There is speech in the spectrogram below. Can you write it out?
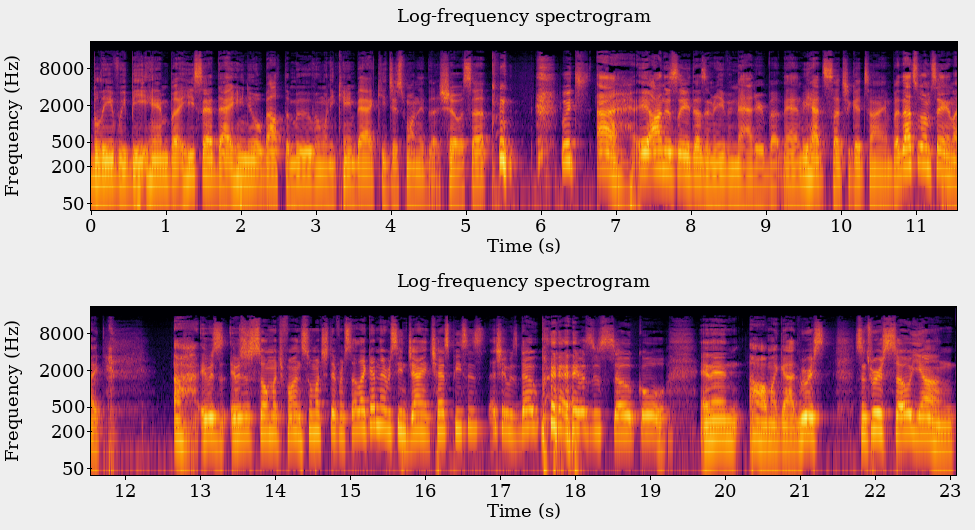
believe we beat him, but he said that he knew about the move, and when he came back, he just wanted to show us up. Which, uh, it, honestly, it doesn't even matter. But man, we had such a good time. But that's what I'm saying. Like, uh, it was it was just so much fun, so much different stuff. Like I've never seen giant chess pieces. That shit was dope. it was just so cool. And then, oh my god, we were since we were so young.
